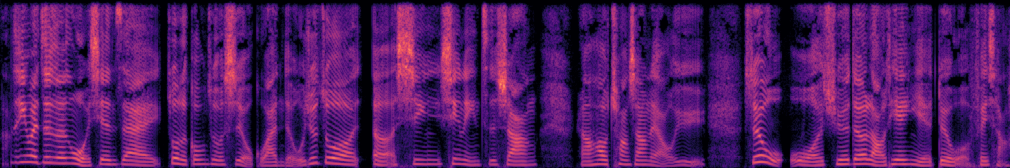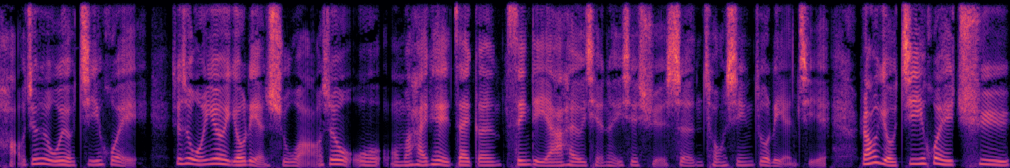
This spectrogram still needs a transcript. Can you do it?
啦。因为这跟我现在做的工作是有关的，我就做呃心心灵咨商，然后创伤疗愈，所以我我觉得老天爷对我非常好，就是我有机会。就是我因为有脸书啊，所以我我们还可以再跟 Cindy 啊，还有以前的一些学生重新做连接，然后有机会去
